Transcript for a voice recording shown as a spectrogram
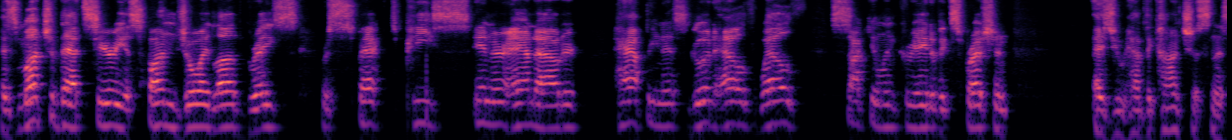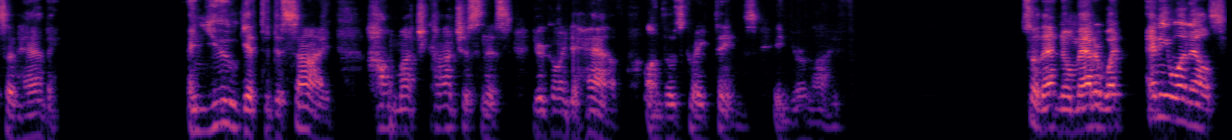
as much of that serious fun, joy, love, grace, respect, peace, inner and outer, happiness, good health, wealth, succulent creative expression as you have the consciousness of having. And you get to decide how much consciousness you're going to have on those great things in your life. So that no matter what anyone else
